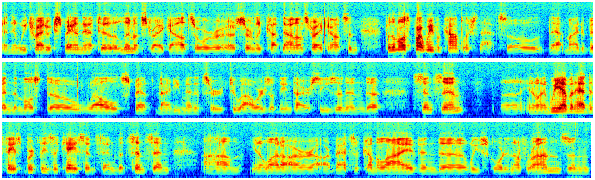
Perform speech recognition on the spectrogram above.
And then we try to expand that to limit strikeouts or uh, certainly cut down on strikeouts. And for the most part, we've accomplished that. So that might have been the most uh, well spent 90 minutes or two hours of the entire season. And uh, since then, uh, you know, and we haven't had to face Berkeley K since then, but since then, um, you know what, our our bats have come alive, and uh, we've scored enough runs, and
